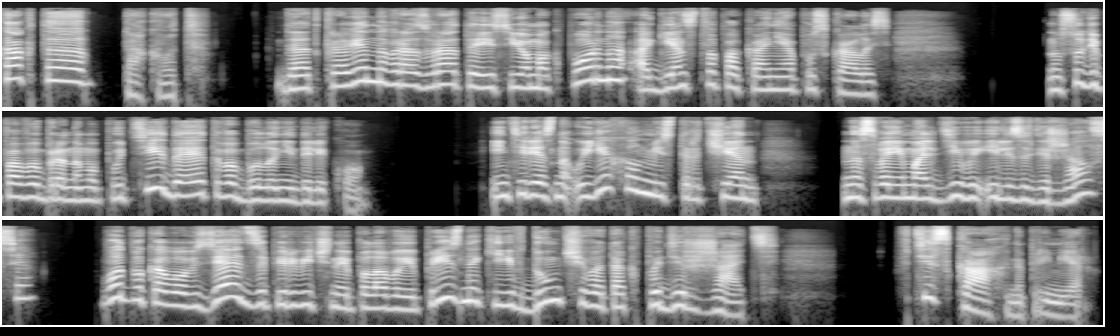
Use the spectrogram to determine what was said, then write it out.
Как-то так вот. До откровенного разврата и съемок порно агентство пока не опускалось. Но, судя по выбранному пути, до этого было недалеко. Интересно, уехал мистер Чен на свои Мальдивы или задержался? Вот бы кого взять за первичные половые признаки и вдумчиво так подержать. В тисках, например.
